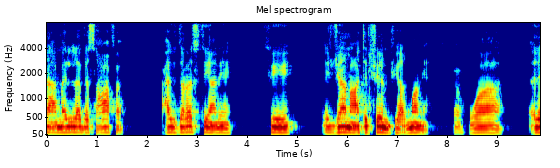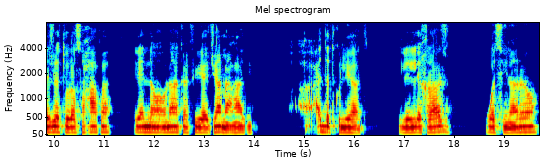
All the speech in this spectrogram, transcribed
أعمل إلا بالصحافة حيث درست يعني في جامعة الفيلم في ألمانيا. ولجأت إلى الصحافة لأن هناك في الجامعة هذه عدة كليات للإخراج والسيناريو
